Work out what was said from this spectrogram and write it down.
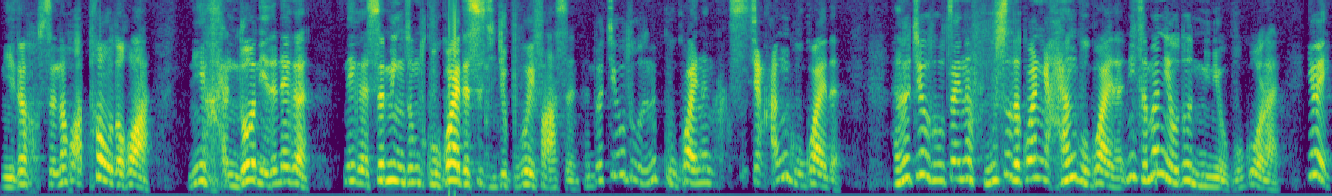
你的神的话透的话，你很多你的那个。那个生命中古怪的事情就不会发生。很多基督徒人古怪，那个思想很古怪的。很多基督徒在那服侍的观念很古怪的，你怎么扭都扭不过来。因为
